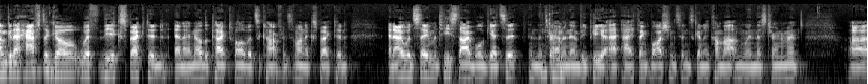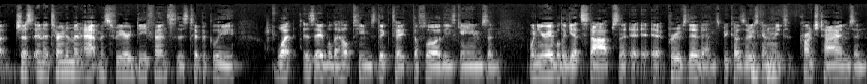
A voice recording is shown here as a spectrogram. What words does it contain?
I'm gonna have to go with the expected, and I know the Pac-12 it's a conference of unexpected, and I would say Matisse Thybulle gets it in the Okay. tournament MVP. I, I think Washington's gonna come out and win this tournament. Uh, just in a tournament atmosphere, defense is typically what is able to help teams dictate the flow of these games. And when you're able to get stops, it, it, it proves dividends because there's going to be t- crunch times and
